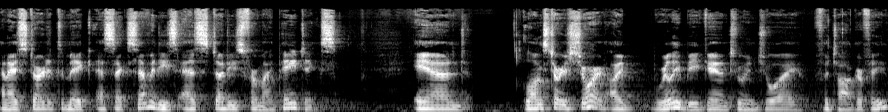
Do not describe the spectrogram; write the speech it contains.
and I started to make SX70s as studies for my paintings. And long story short, I really began to enjoy photography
